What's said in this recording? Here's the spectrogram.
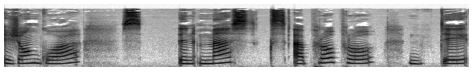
j'angoisse un masque à propos des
